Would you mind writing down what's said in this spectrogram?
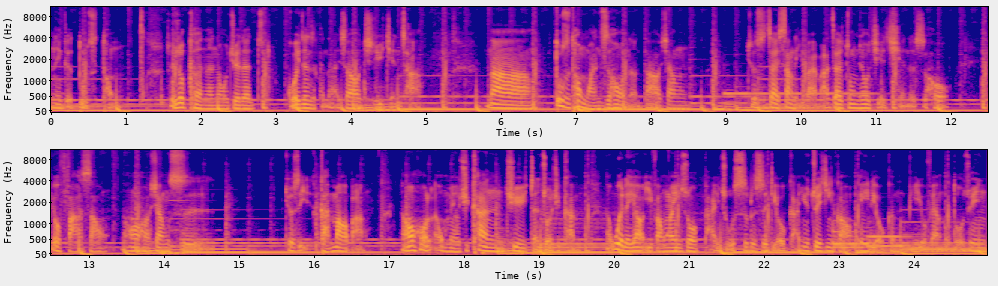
那个肚子痛。所以说，可能我觉得过一阵子可能还是要继续检查。那肚子痛完之后呢，他好像就是在上礼拜吧，在中秋节前的时候又发烧，然后好像是就是感冒吧。然后后来我们有去看，去诊所去看。那为了要以防万一，说排除是不是流感，因为最近刚好 A 流跟 B 流非常的多。最近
